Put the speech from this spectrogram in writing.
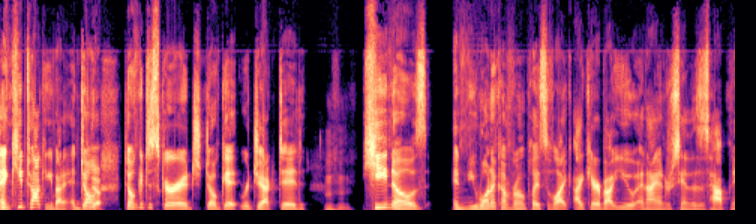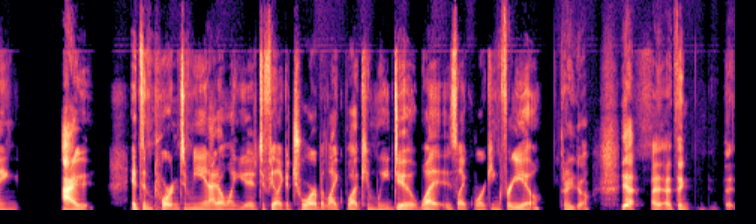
and keep talking about it and don't Yeah. don't get discouraged don't get rejected Mm-hmm. he knows and you want to come from a place of like i care about you and i understand this is happening i it's important to me and i don't want you to feel like a chore but like what can we do what is like working for you There you go. Yeah, I, I think that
